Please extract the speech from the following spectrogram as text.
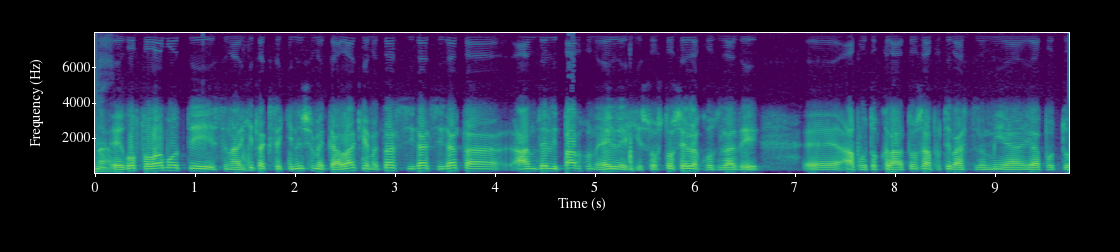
να. εγώ φοβάμαι ότι στην αρχή θα ξεκινήσουμε καλά και μετά σιγά σιγά, τα, αν δεν υπάρχουν έλεγχοι, σωστός έλεγχος δηλαδή, ε, από το κράτος, από την αστυνομία ή από, το,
